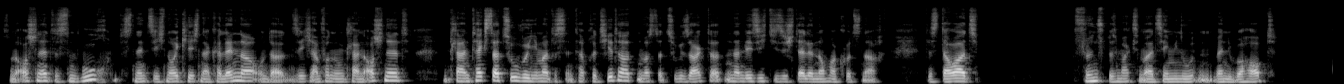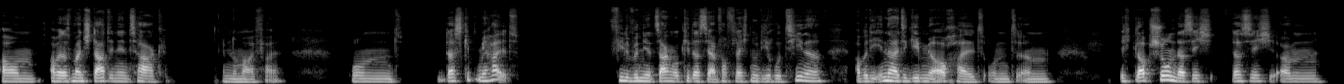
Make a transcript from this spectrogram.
So ein Ausschnitt, das ist ein Buch, das nennt sich Neukirchener Kalender und da sehe ich einfach nur einen kleinen Ausschnitt, einen kleinen Text dazu, wo jemand das interpretiert hat und was dazu gesagt hat und dann lese ich diese Stelle nochmal kurz nach. Das dauert fünf bis maximal zehn Minuten, wenn überhaupt. Um, ähm, aber das ist mein Start in den Tag im Normalfall. Und das gibt mir halt viele würden jetzt sagen, okay, das ist ja einfach vielleicht nur die Routine, aber die Inhalte geben mir auch halt. Und ähm, ich glaube schon, dass ich, dass ich ähm,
